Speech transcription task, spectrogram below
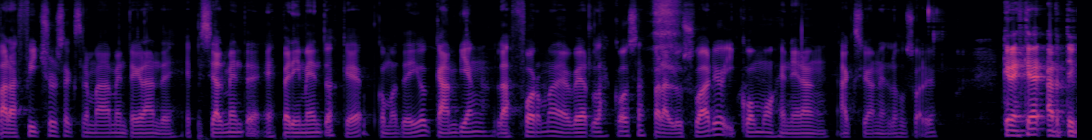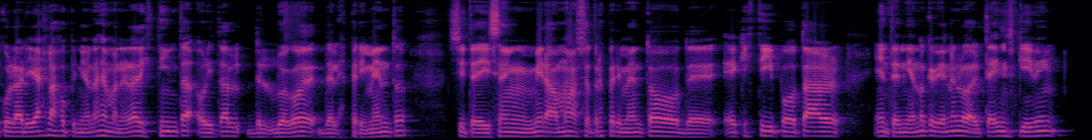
para features extremadamente grandes, especialmente experimentos que, como te digo, cambian la forma de ver las cosas para el usuario y cómo generan acciones los usuarios. ¿Crees que articularías las opiniones de manera distinta ahorita luego del experimento? Si te dicen, mira, vamos a hacer otro experimento de X tipo, tal, entendiendo que viene lo del Thanksgiving,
